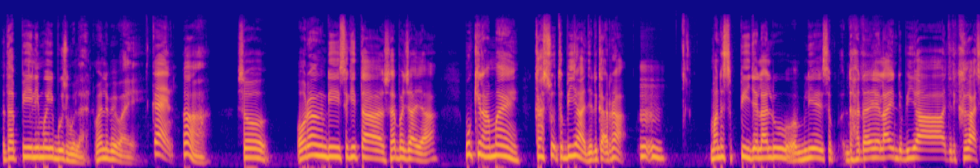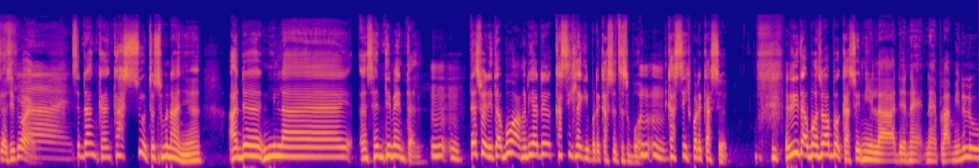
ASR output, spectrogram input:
tetapi 5000 sebulan. Mana lebih baik? Kan? Ha. So, orang di sekitar Cyberjaya mungkin ramai kasut terbiar je dekat rak. Mm-mm. Mana sepi je lalu beli dah daya lain dia biar jadi keras kat situ kan. Kan. Sedangkan kasut tu sebenarnya ada nilai uh, sentimental. Mm-mm. That's why dia tak buang. Dia ada kasih lagi pada kasut tersebut. Mm-mm. Kasih pada kasut. Jadi tak buang sebab apa? Kasut ni lah dia naik naik pelamin dulu.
